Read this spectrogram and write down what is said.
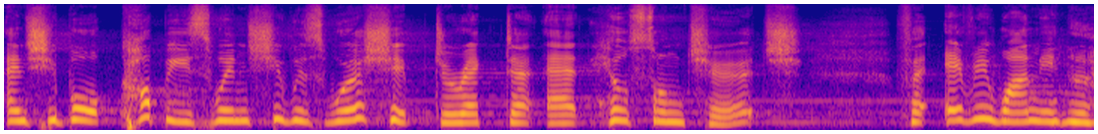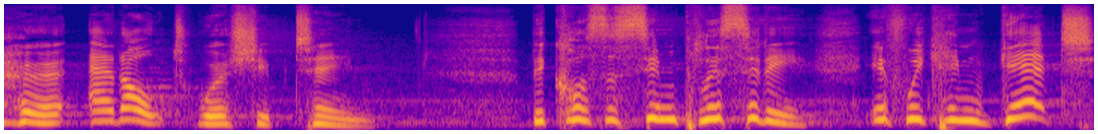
And she bought copies when she was worship director at Hillsong Church for everyone in her adult worship team. Because the simplicity, if we can get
